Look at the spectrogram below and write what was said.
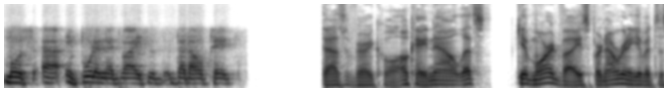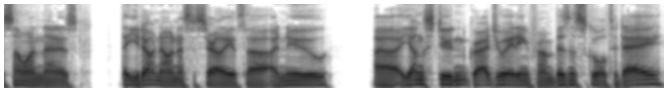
most uh, important advice that I'll pick. That's very cool. Okay. Now let's give more advice, but now we're going to give it to someone that is, that you don't know necessarily. It's a, a new uh, a young student graduating from business school today.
